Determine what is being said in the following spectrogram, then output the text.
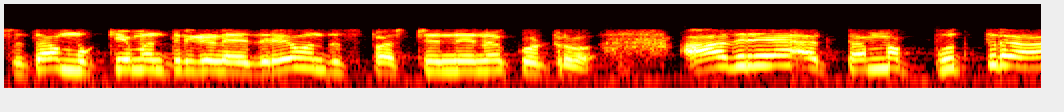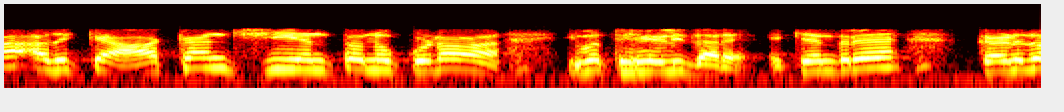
ಸ್ವತಃ ಮುಖ್ಯಮಂತ್ರಿಗಳ ಎದುರೇ ಒಂದು ಸ್ಪಷ್ಟನೆಯನ್ನು ಕೊಟ್ಟರು ಆದ್ರೆ ತಮ್ಮ ಪುತ್ರ ಅದಕ್ಕೆ ಆಕಾಂಕ್ಷಿ ಅಂತಾನೂ ಕೂಡ ಇವತ್ತು ಹೇಳಿದ್ದಾರೆ. ಯಾಕೆಂದ್ರೆ ಕಳೆದ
